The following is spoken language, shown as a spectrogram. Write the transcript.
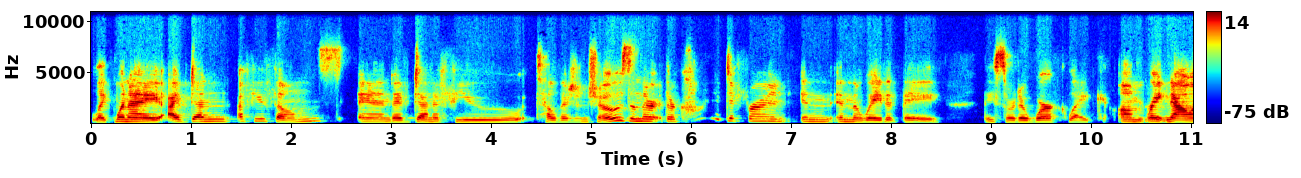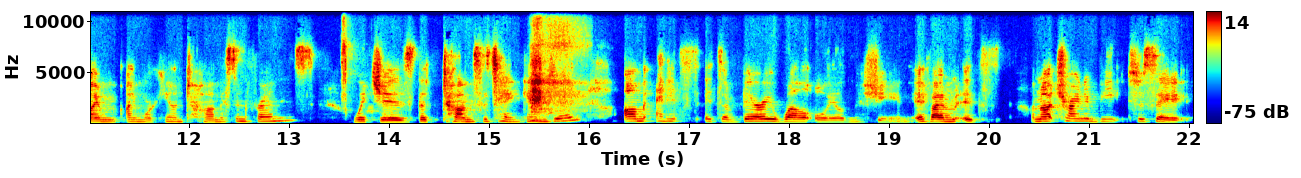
like when I I've done a few films and I've done a few television shows, and they're they're kind of different in in the way that they they sort of work. Like um, right now, I'm I'm working on Thomas and Friends, which is the Thomas the Tank Engine. Um, and it's it's a very well oiled machine. If I'm it's I'm not trying to be to say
